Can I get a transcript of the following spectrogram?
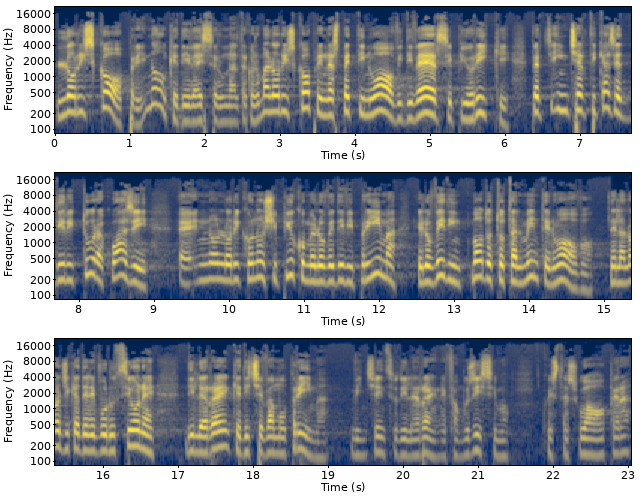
lo riscopri, non che deve essere un'altra cosa, ma lo riscopri in aspetti nuovi, diversi, più ricchi, per, in certi casi addirittura quasi eh, non lo riconosci più come lo vedevi prima e lo vedi in modo totalmente nuovo, nella logica dell'evoluzione di Lerrain che dicevamo prima, Vincenzo di Lerrain è famosissimo questa sua opera,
